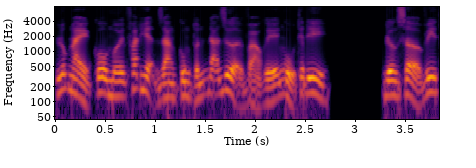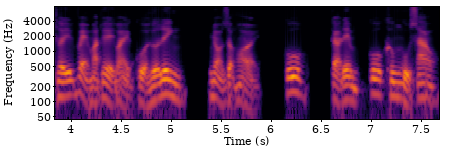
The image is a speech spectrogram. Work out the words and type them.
Lúc này cô mới phát hiện giang cung tuấn đã dựa vào ghế ngủ thiết đi đường sở vi thấy vẻ mặt hề vải của hứa linh, nhỏ giọng hỏi, cô, cả đêm cô không ngủ sao?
